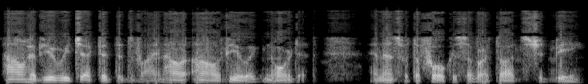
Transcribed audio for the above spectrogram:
How have you rejected the divine? How, how have you ignored it? And that's what the focus of our thoughts should be.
